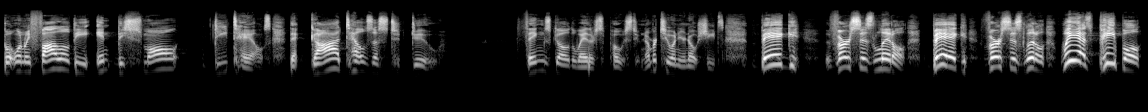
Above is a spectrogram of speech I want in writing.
But when we follow the, in, the small details that God tells us to do, things go the way they're supposed to. Number two on your note sheets big versus little. Big versus little. We as people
